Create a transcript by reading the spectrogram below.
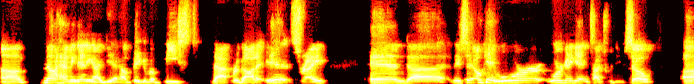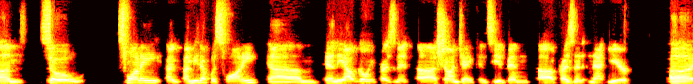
um, not having any idea how big of a beast that regatta is, right? And uh, they said, okay, well, we're we're going to get in touch with you. So, um, so Swanee, I, I meet up with Swanee um, and the outgoing president, uh, Sean Jenkins. He had been uh, president in that year, uh,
